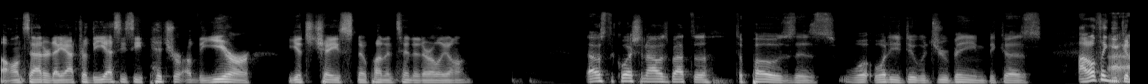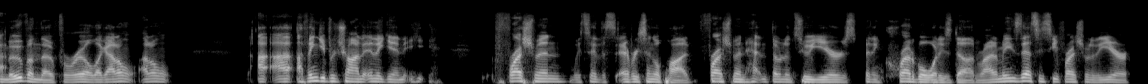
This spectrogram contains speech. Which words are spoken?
uh, on Saturday after the SEC Pitcher of the Year gets chased, no pun intended, early on. That was the question I was about to to pose: is what what do you do with Drew Beam because I don't think you can move him though, for real. Like I don't, I don't. I, I think if you're trying to, and again, he, freshman, we say this every single pod. Freshman hadn't thrown in two years. Been incredible what he's done, right? I mean, he's the SEC freshman of the year.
